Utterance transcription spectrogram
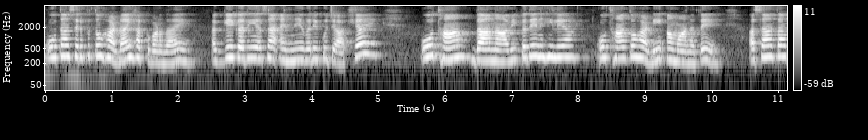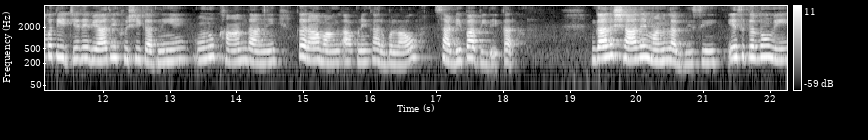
ਉਹ ਤਾਂ ਸਿਰਫ ਤੁਹਾਡਾ ਹੀ ਹੱਕ ਬਣਦਾ ਏ। ਅੱਗੇ ਕਦੀ ਅਸਾਂ ਐਨੇ ਵਰੇ ਕੁਝ ਆਖਿਆ ਏ? ਉਹ ਥਾਂ ਦਾ ਨਾਂ ਵੀ ਕਦੇ ਨਹੀਂ ਲਿਆ। ਉਹ ਥਾਂ ਤੁਹਾਡੀ ਅਮਾਨਤ ਏ। ਅਸਾਂ ਤਾਂ ਭਤੀਜੇ ਦੇ ਵਿਆਹ ਦੀ ਖੁਸ਼ੀ ਕਰਨੀ ਏ। ਉਹਨੂੰ ਖਾਨਦਾਨੀ ਘਰਾਂ ਵਾਂਗ ਆਪਣੇ ਘਰ ਬੁਲਾਓ, ਸਾਡੀ ਭਾਬੀ ਦੇ ਘਰ। ਗੱਲ ਸ਼ਾਹ ਦੇ ਮਨ ਲੱਗਦੀ ਸੀ। ਇਸ ਗੱਲੋਂ ਵੀ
